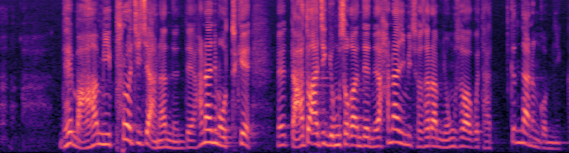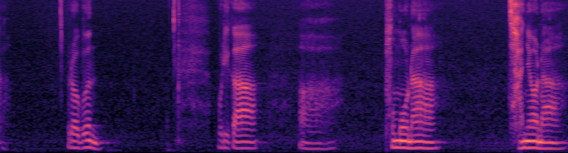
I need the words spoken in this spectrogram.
내 마음이 풀어지지 않았는데 하나님 어떻게 나도 아직 용서가 안 됐는데 하나님이 저 사람 용서하고 다 끝나는 겁니까? 여러분 우리가 아, 부모나 자녀나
